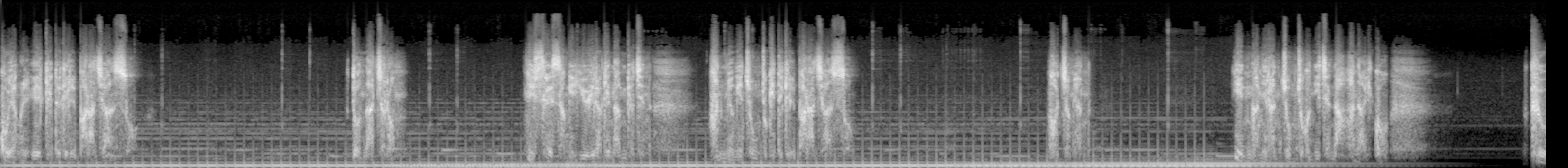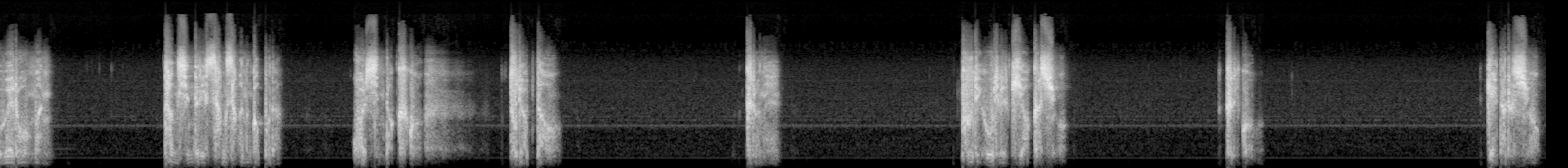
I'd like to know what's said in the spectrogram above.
고향을 잃게 되기를 바라지 않소. 또 나처럼 이 세상에 유일하게 남겨진 한 명의 종족이 되길 바라지 않소. 어쩌면 인간이란 종족은 이제 나 하나이고 그 외로움은 당신들이 상상하는 것보다 훨씬 더 크고 두렵다오. 그러니 부디 우리를 기억하시오. 그리고 깨달으시오.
